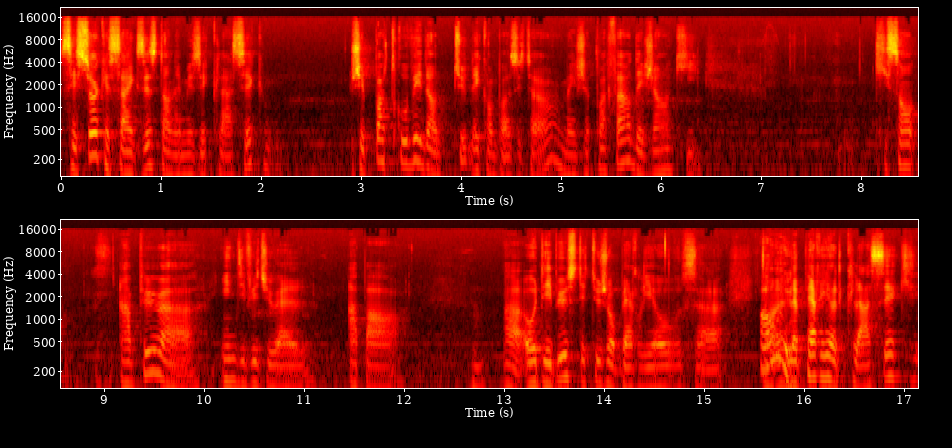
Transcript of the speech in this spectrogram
c'est sûr que ça existe dans la musique classique. J'ai pas trouvé dans tous les compositeurs, mais je préfère des gens qui, qui sont un peu euh, individuels, à part. Euh, au début, c'était toujours Berlioz. euh, Ah dans oui. la période classique,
